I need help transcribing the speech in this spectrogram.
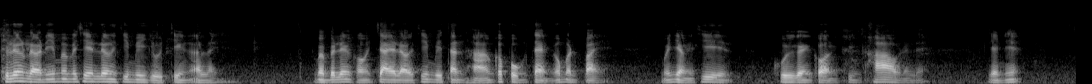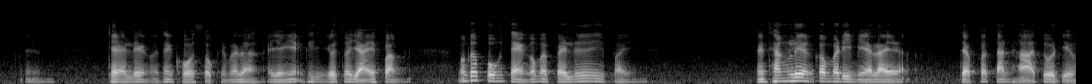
คือเรื่องเหล่านี้มันไม่ใช่เรื่องที่มีอยู่จริงอะไร มันเป็นเรื่องของใจเราที่มีตัณหามก็ปรุงแต่งก็มันไป เหมือนอย่างที่คุยกันก่อนกินข้าวนั่นแหละ อย่างเนี้ยแค่เรื่องของท่านโคศกเห็นไหมล่ะไอ้อย่างเงี้ยคือยกตัวอย่างให้ฟัง มันก็ปรุงแต่งก็มันไปเรื่อยไป ทั้งทั้งเรื่องก็ไม่ได้มีอะไรแล้วแต่เพราะตัณหาตัวเดียว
